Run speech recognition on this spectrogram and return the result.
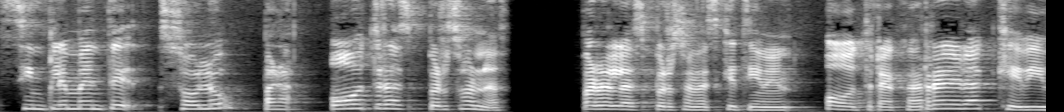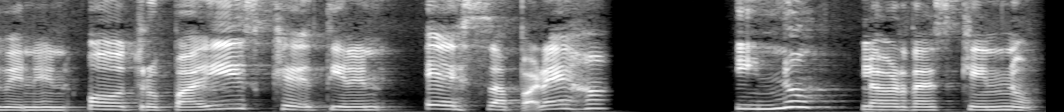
simplemente solo para otras personas, para las personas que tienen otra carrera, que viven en otro país, que tienen esa pareja, y no, la verdad es que no.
